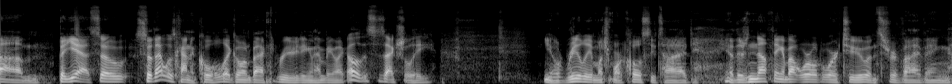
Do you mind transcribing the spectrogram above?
Um, but yeah, so so that was kind of cool. Like going back and rereading that, and being like, oh, this is actually, you know, really much more closely tied. You know, there's nothing about World War II and surviving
